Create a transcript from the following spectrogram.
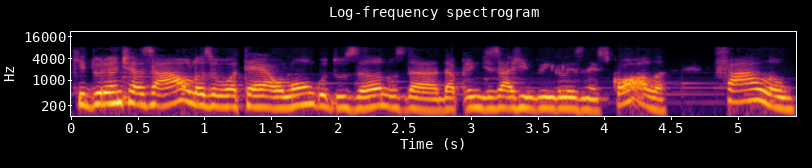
que durante as aulas ou até ao longo dos anos da, da aprendizagem do inglês na escola, falam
